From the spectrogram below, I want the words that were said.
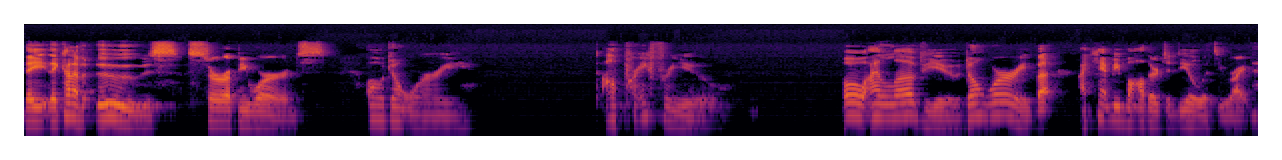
they, they kind of ooze syrupy words. Oh, don't worry. I'll pray for you. Oh, I love you. Don't worry. But I can't be bothered to deal with you right now.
